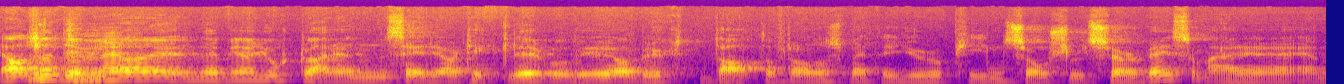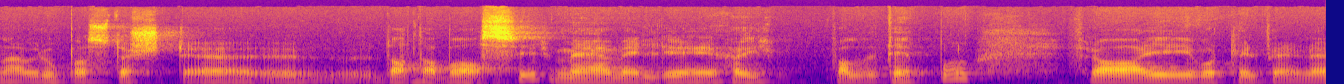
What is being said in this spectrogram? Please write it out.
Ja, altså litt det, om vi det? har, det vi har gjort, er en serie artikler hvor vi har brukt data fra noe som heter European Social Survey, som er en av Europas største eh, databaser med veldig høy kvalitet på. Fra i vårt tilfelle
